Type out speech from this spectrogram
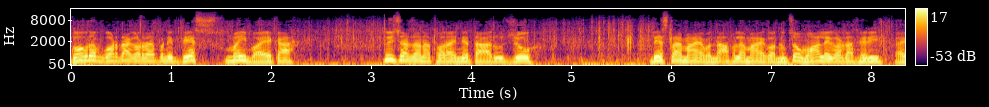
गौरव गर्दा गर्दा पनि देशमै भएका दुई चारजना थोरै नेताहरू जो देशलाई माया भन्दा आफूलाई माया गर्नुहुन्छ उहाँले गर्दाखेरि है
